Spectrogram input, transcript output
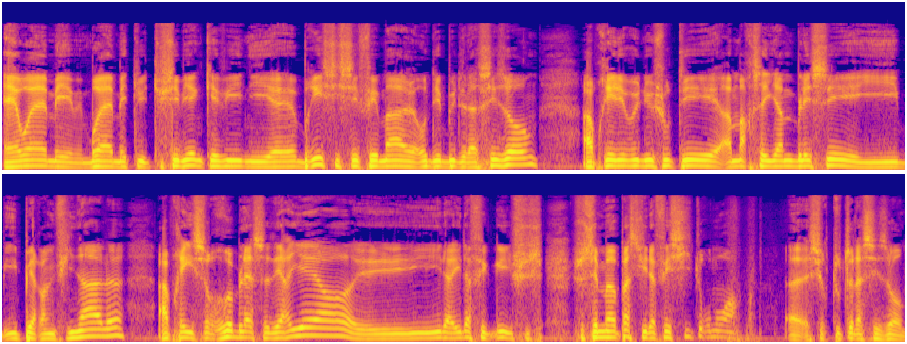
Eh ouais, mais ouais, mais tu, tu sais bien, Kevin, il, euh, Brice, il s'est fait mal au début de la saison. Après, il est venu shooter à Marseille en blessé, il, il perd en finale. Après, il se reblesse derrière. Et il a, il a fait, je, je sais même pas s'il a fait six tournois euh, sur toute la saison.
